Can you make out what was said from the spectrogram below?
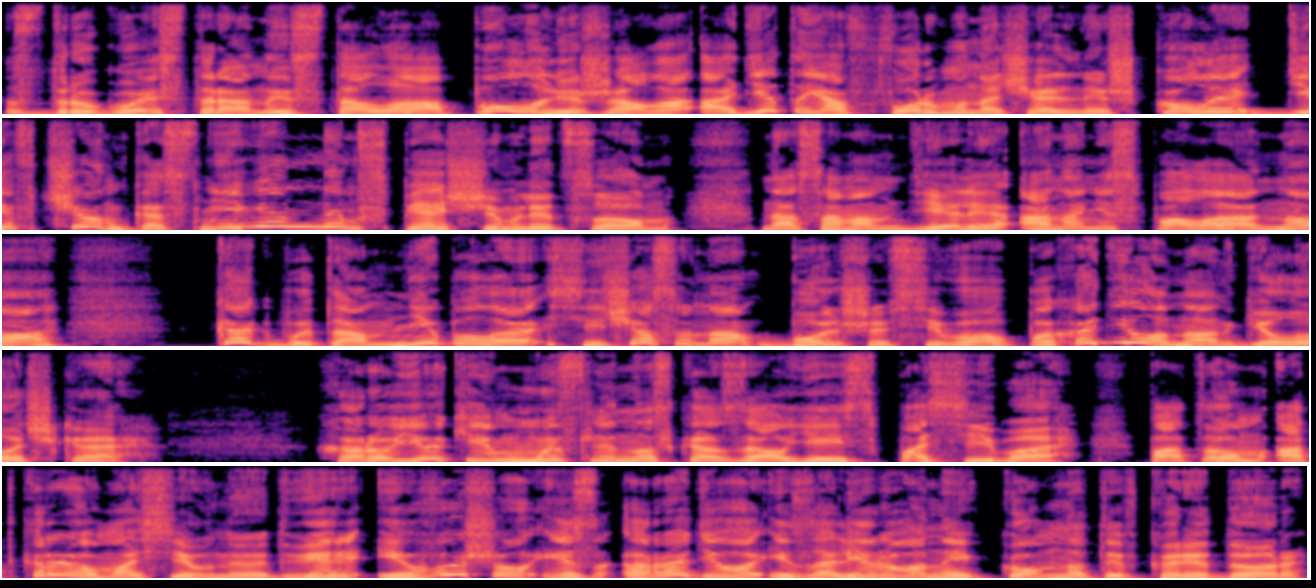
С другой стороны стола полу лежала одетая в форму начальной школы девчонка с невинным спящим лицом. На самом деле она не спала, но... Как бы там ни было, сейчас она больше всего походила на ангелочка. Харуюки мысленно сказал ей спасибо, потом открыл массивную дверь и вышел из радиоизолированной комнаты в коридор.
